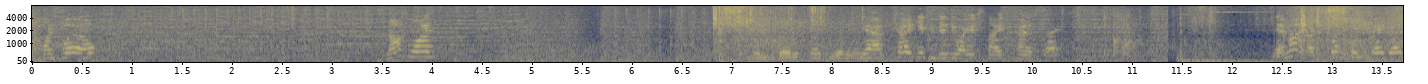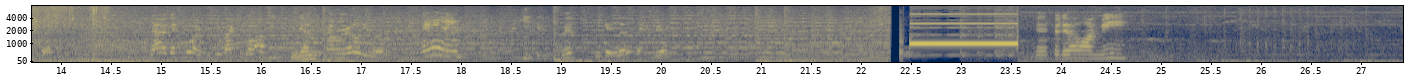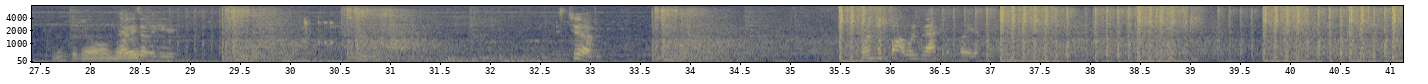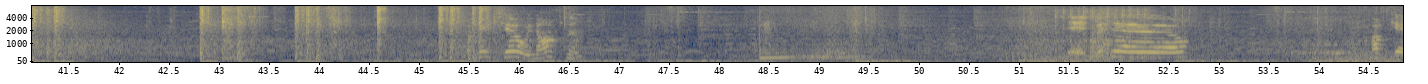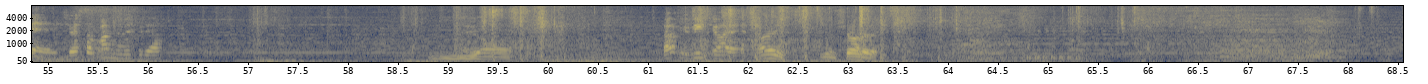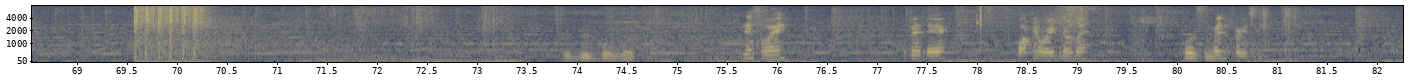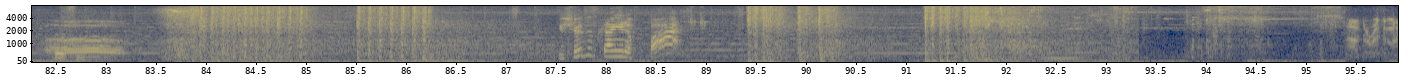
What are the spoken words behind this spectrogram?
One blow. Knocked one. Let try to snipe the other one. Yeah, try to keep him busy while you're snipe, trying to snipe. Never mind, I'll just you. Hey, guess what? Now guess what? If we go back to the lobby, you have mm-hmm. the camera early mode. And keep it equipped, you get a little extra. Infidel on me. Infidel on No, he's over here. Two of them. One's a bot, one's an actual player. Okay, chill, we knocked them. Infidel! Okay, should I stop on the infidel? Yeah. Oh, you're being shot at. Hey, you getting shot at. Where'd big boy go? This way. He's right there. Walking away from us. Person? Where's the person? Person. Oh. You sure this guy ain't a bot?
